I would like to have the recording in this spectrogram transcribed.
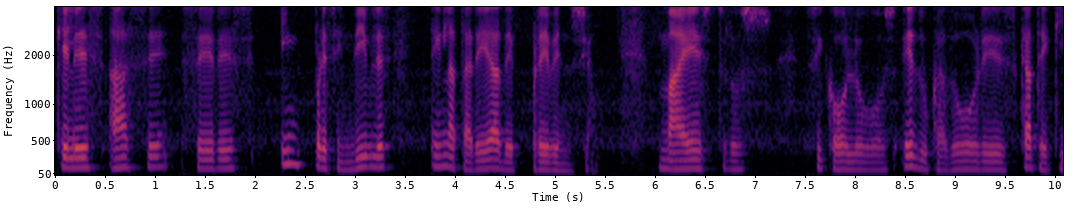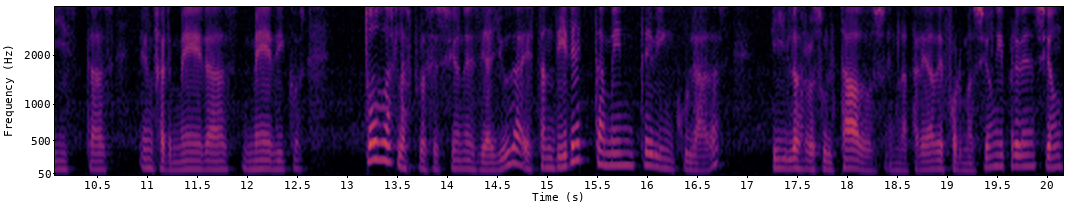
que les hace seres imprescindibles en la tarea de prevención. Maestros, psicólogos, educadores, catequistas, enfermeras, médicos, todas las profesiones de ayuda están directamente vinculadas y los resultados en la tarea de formación y prevención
